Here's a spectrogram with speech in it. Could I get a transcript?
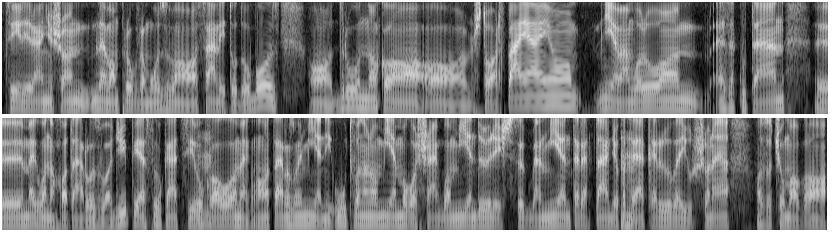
célirányosan le van programozva a szállító doboz, a drónnak a, a startpályája, nyilvánvalóan ezek után ö, meg vannak határozva a GPS lokációk, hmm. ahol meg van határozva, hogy milyen útvonalon, milyen magasságban, milyen dőlésszögben, milyen tereptárgyakat hmm. elkerülve jusson el az a csomag a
